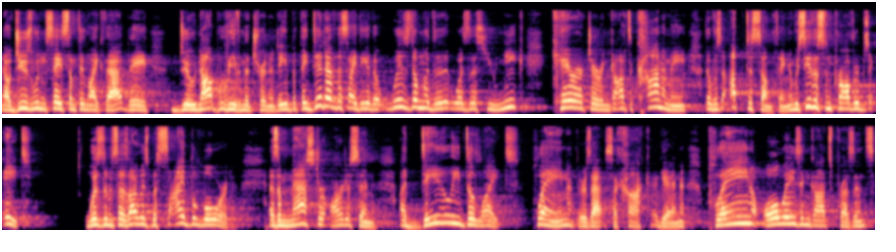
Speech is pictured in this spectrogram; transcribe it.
Now, Jews wouldn't say something like that. They do not believe in the Trinity, but they did have this idea that wisdom was this unique character in God's economy that was up to something. And we see this in Proverbs 8. Wisdom says, I was beside the Lord as a master artisan, a daily delight playing, there's that sakak again, playing always in God's presence,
